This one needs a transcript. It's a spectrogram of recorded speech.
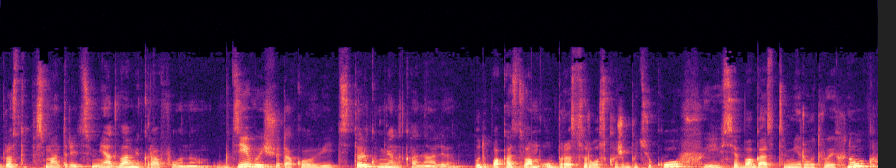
Просто посмотрите, у меня два микрофона. Где вы еще такое увидите? Только у меня на канале. Буду показывать вам образ роскошь бутюков и все богатства мира у твоих ног.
